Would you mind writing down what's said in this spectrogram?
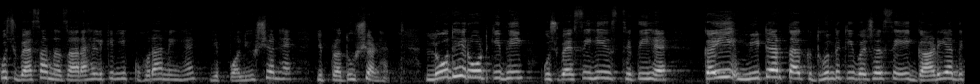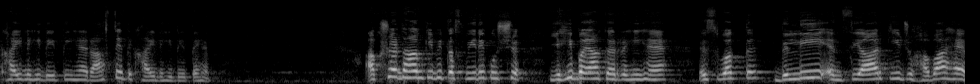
कुछ वैसा नज़ारा है, लेकिन ये कोहरा नहीं है, ये पॉल्यूशन है, ये प्रदूषण है। लोधी रोड की भी कुछ वैसी ही स्थिति है। कई मीटर तक धुंध की वजह से गाड़ियाँ दिखाई नहीं देती हैं, रास्ते दिखाई नहीं देते हैं। अक्षरधाम की भी तस्वीरें कुछ यही बयां कर रही हैं। इस वक्त दिल्ली एनसीआर की जो हवा है,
